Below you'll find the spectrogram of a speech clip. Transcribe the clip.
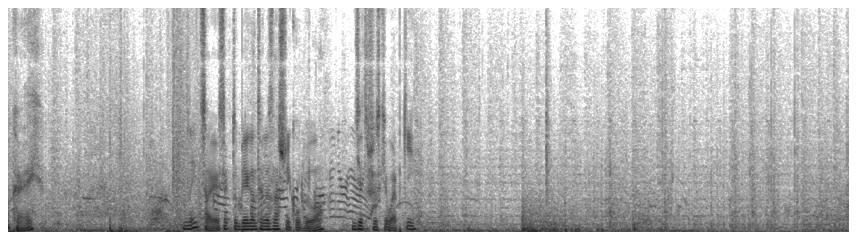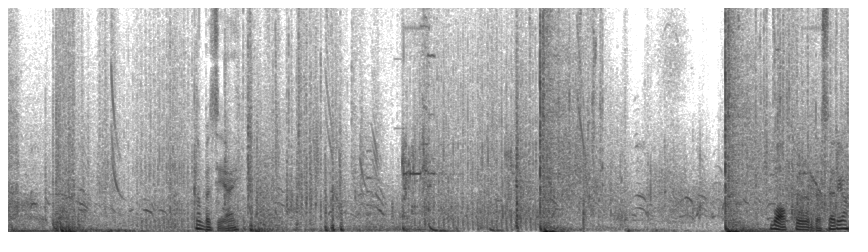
Okej. No i co jest? Jak tu biegam, tyle znaczników było. Gdzie te wszystkie łebki? No bez jaj. O kurde, serio?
